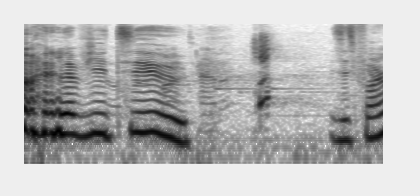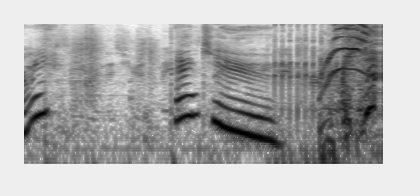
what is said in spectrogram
I love you too. Is this for me? Thank you.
